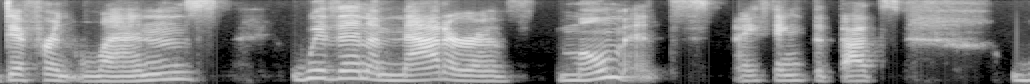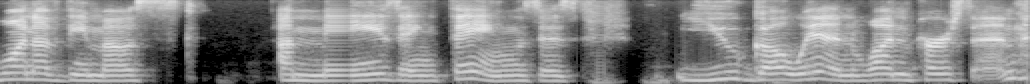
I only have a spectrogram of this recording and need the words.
different lens within a matter of moments. I think that that's one of the most amazing things is you go in one person,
